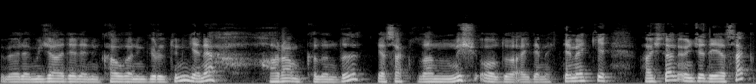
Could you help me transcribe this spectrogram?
böyle mücadelenin, kavganın, gürültünün gene haram kılındığı, yasaklanmış olduğu ay demek. Demek ki haçtan önce de yasak,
